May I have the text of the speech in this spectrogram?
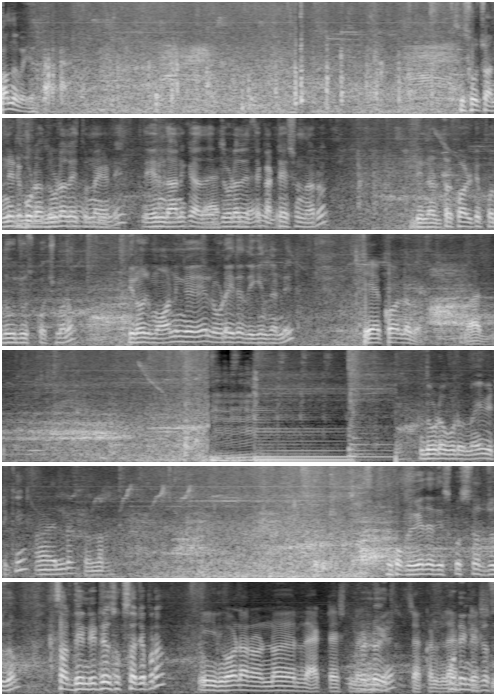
బంధు చూసుకోవచ్చు. అన్నిటి కూడా దూడలు అయితే ఉన్నాయండి. ఏం దానికి అదే దూడలు అయితే కట్టేసి ఉన్నారు. దీని అంటర్ క్వాలిటీ పొదుగు చూసుకోవచ్చు మనం. ఈరోజు మార్నింగ్ లోడ్ అయితే దిగిందండి. ఏ కోళ్ళు? దూడ కూడా ఉన్నాయి వీటికి. ఇంకొక గేదె తీసుకొస్తున్నారు చూద్దాం. సార్ దీని డీటెయిల్స్ ఒకసారి చెప్పరా? ఇది కూడా రెండో లాక్టేషన్ రెండో. Second lactation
